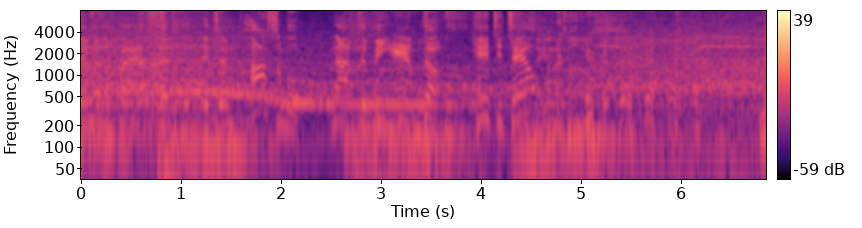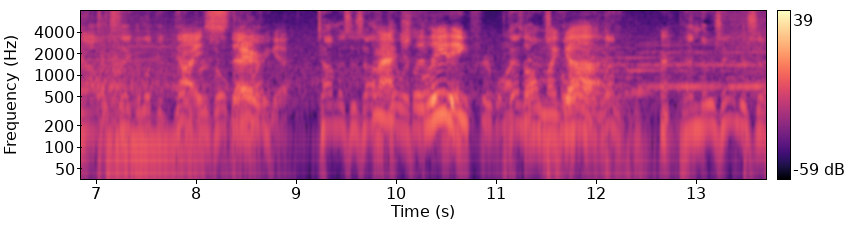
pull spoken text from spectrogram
them in the past that it's impossible not to be amped up. Can't you tell? Now let's take a look at Denver's Nice, opening there we go. Thomas is out I'm there with actually Thornton. leading for Then once. Oh my Kawhi god. Leonard. then there's Anderson,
